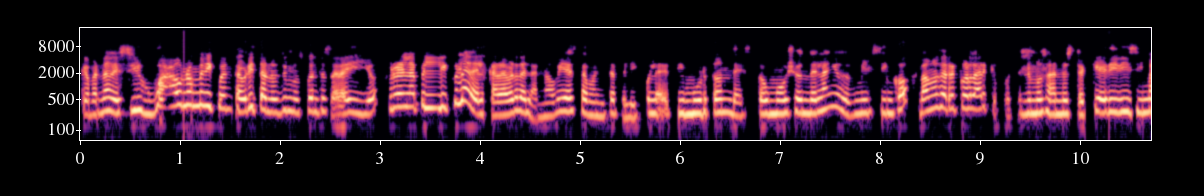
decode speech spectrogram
que van a decir, wow, no me di cuenta, ahorita nos dimos cuenta Sara y yo, pero en la película del cadáver de la novia, esta bonita película de Tim Burton de stop motion del año 2005, vamos a recordar que pues tenemos a nuestra queridísima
